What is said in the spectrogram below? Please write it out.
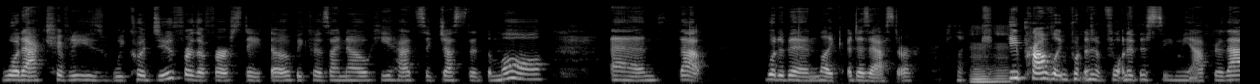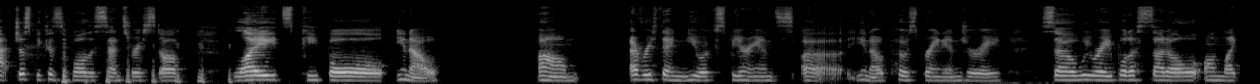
what activities we could do for the first date though because i know he had suggested the mall and that would have been like a disaster like mm-hmm. he probably wouldn't have wanted to see me after that just because of all the sensory stuff, lights, people, you know, um, everything you experience, uh, you know, post brain injury. So we were able to settle on like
